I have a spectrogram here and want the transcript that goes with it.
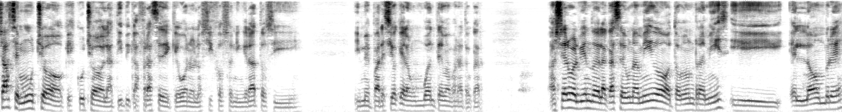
Ya hace mucho que escucho la típica frase de que bueno, los hijos son ingratos y, y me pareció que era un buen tema para tocar. Ayer volviendo de la casa de un amigo tomé un remis y el hombre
